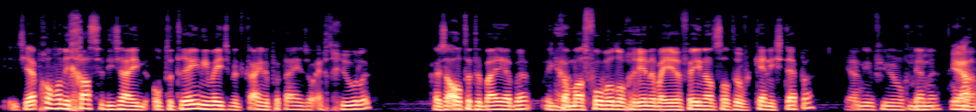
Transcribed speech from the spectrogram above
Je hebt gewoon van die gasten die zijn op de training, weet je, met kleine partijen zo echt gruwelijk. Kan je ze altijd erbij hebben. Ik kan me als voorbeeld nog herinneren bij Heerenveen ze het over Kenny Steppen. Ik weet niet of jullie hem nog Mhm. kennen. Ja.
